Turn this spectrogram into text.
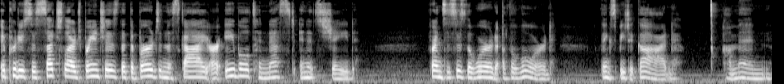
It produces such large branches that the birds in the sky are able to nest in its shade. Friends, this is the word of the Lord. Thanks be to God. Amen.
